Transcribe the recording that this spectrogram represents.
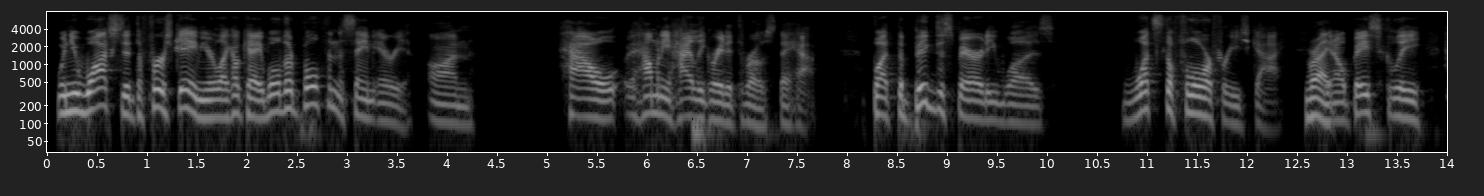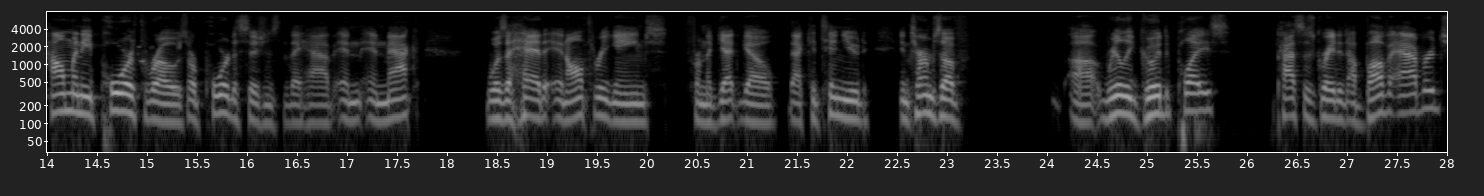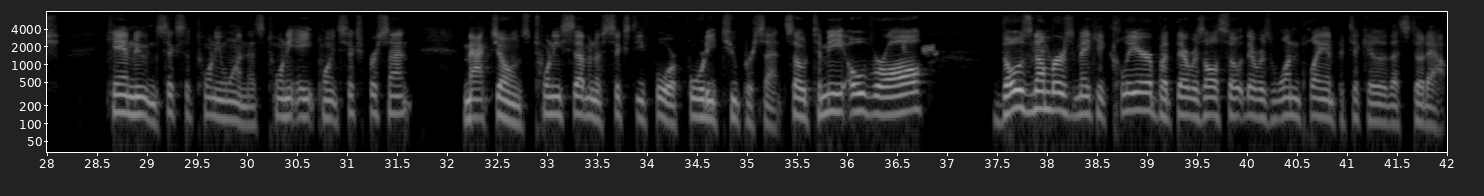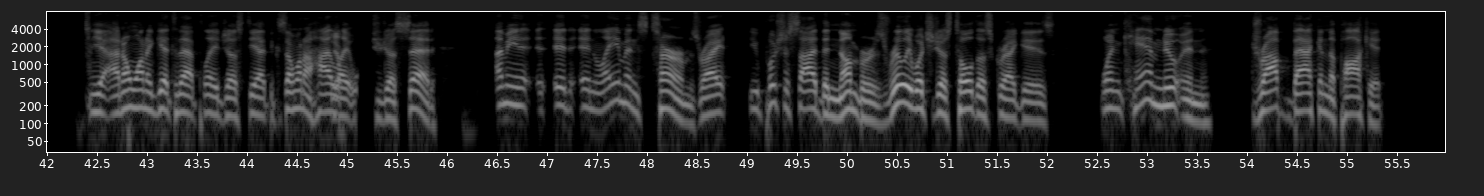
when you watched it the first game you're like okay well they're both in the same area on how how many highly graded throws they have. But the big disparity was what's the floor for each guy? Right. you know basically how many poor throws or poor decisions do they have? And and mac was ahead in all three games from the get go. That continued in terms of uh, really good plays, passes graded above average. Cam Newton, 6 of 21, that's 28.6%. Mac Jones, 27 of 64, 42%. So to me, overall, those numbers make it clear, but there was also there was one play in particular that stood out. Yeah, I don't want to get to that play just yet because I want to highlight yep. what you just said. I mean, in layman's terms, right? You push aside the numbers. Really, what you just told us, Greg, is when Cam Newton dropped back in the pocket,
